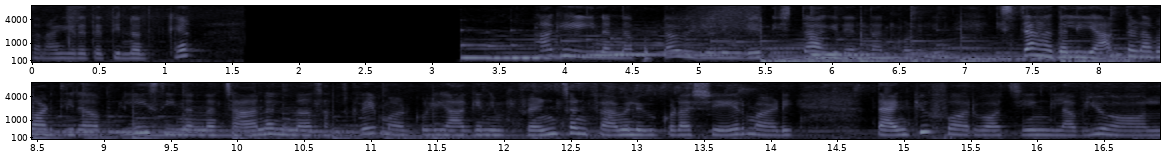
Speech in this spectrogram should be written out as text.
ಚೆನ್ನಾಗಿರುತ್ತೆ ತಿನ್ನೋದಕ್ಕೆ. ಹಾಗೆ ಈ ನನ್ನ ಪುಟ್ಟ ವಿಡಿಯೋ ನಿಮಗೆ ಇಷ್ಟ ಆಗಿದೆ ಅಂತ ಅಂದ್ಕೊಂಡಿದ್ದೀನಿ ಇಷ್ಟ ಆದಲ್ಲಿ ಯಾವ ತಡ ಮಾಡ್ತೀರಾ? ಪ್ಲೀಸ್ ಈ ನನ್ನ ಚಾನಲ್ನ ಸಬ್ಸ್ಕ್ರೈಬ್ ಮಾಡ್ಕೊಳ್ಳಿ. ಹಾಗೆ ನಿಮ್ಮ ಫ್ರೆಂಡ್ಸ್ ಆ್ಯಂಡ್ ಫ್ಯಾಮಿಲಿಗೂ ಕೂಡ ಶೇರ್ ಮಾಡಿ. Thank you for watching love you all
